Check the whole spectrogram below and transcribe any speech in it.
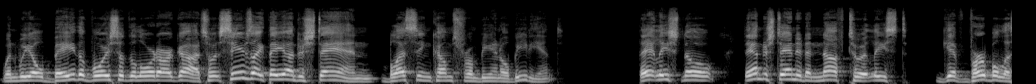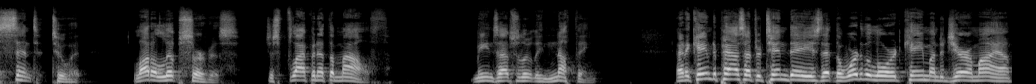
when we obey the voice of the Lord our God. So it seems like they understand blessing comes from being obedient. They at least know, they understand it enough to at least give verbal assent to it. A lot of lip service, just flapping at the mouth, means absolutely nothing. And it came to pass after 10 days that the word of the Lord came unto Jeremiah.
